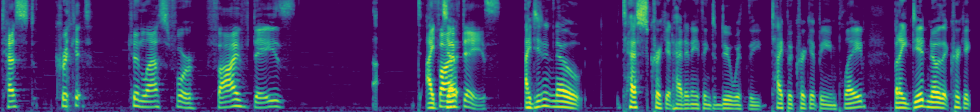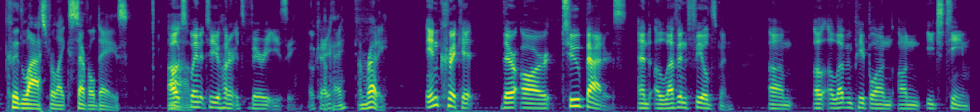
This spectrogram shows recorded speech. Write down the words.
test cricket can last for five days? I Five do- days. I didn't know Test cricket had anything to do with the type of cricket being played, but I did know that cricket could last for like several days. I'll um, explain it to you, Hunter. It's very easy. Okay. Okay, I'm ready. In cricket, there are two batters and 11 fieldsmen, um, e- 11 people on, on each team,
